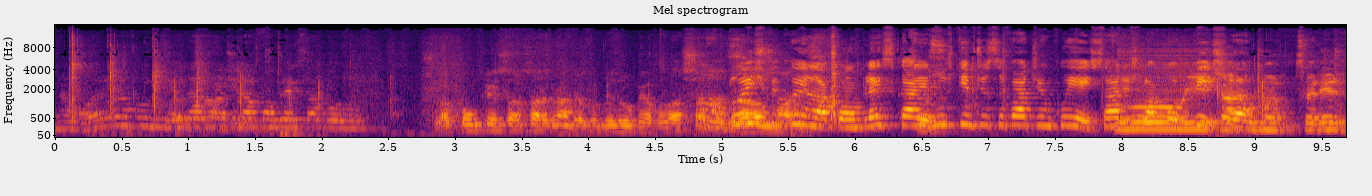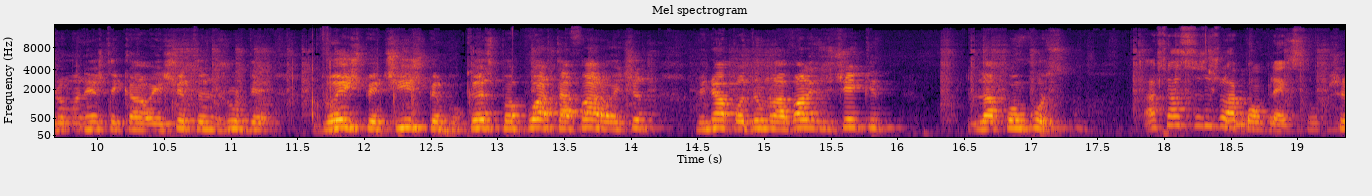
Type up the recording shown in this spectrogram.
Nu, ăia bun, eu dacă merge la complex acolo. Și la complex afară când am trecut pe drum pe acolo, afară. 12 câini la complex care nu știm ce să facem cu ei. Sare și la Nu, copii e și ca la... cum înțelegi românește că au ieșit în jur de 12-15 bucăți pe poarta afară, au ieșit, veneau pe drum la vale, ziceai că la concurs. Așa sunt și la complex. Și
